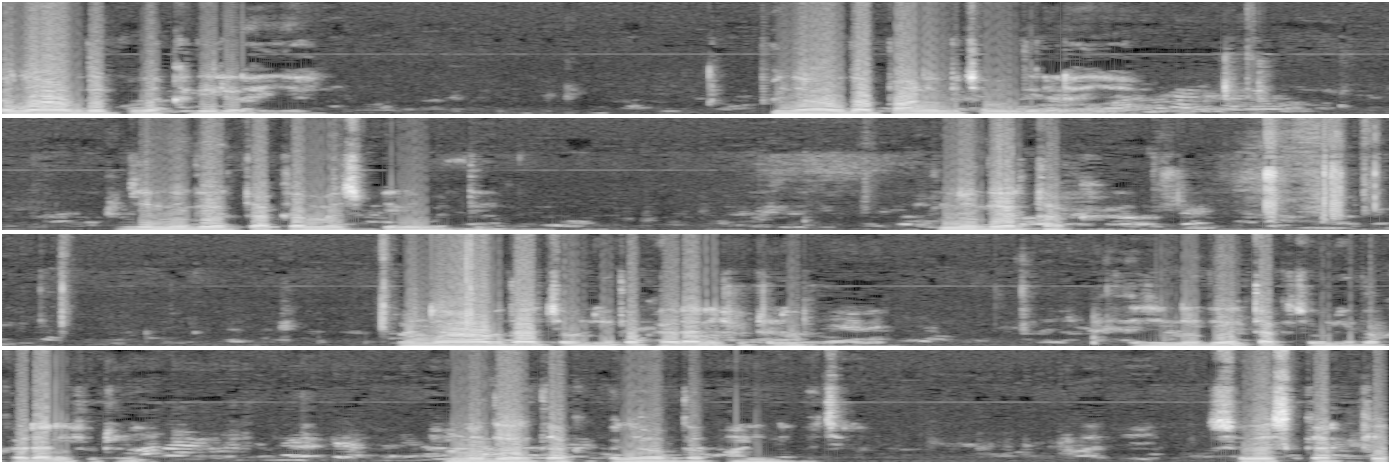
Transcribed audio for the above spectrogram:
ਪੰਜਾਬ ਦੇ ਭਵਿੱਖ ਦੀ ਲੜਾਈ ਹੈ। ਪੰਜਾਬ ਦਾ ਪਾਣੀ ਬਚਾਉਣ ਦੀ ਲੜਾਈ ਹੈ। ਜਿੰਨੀ ਦੇਰ ਤੱਕ ਐਮਐਸਪੀ ਨਹੀਂ ਮਿਲਦੀ, ਉਨੀ ਦੇਰ ਤੱਕ ਪੰਜਾਬ ਦਾ ਝੋਨੇ ਤੋਂ ਖੜਾ ਨਹੀਂ ਛੁੱਟਣਾ ਜਿੰਨੀ ਦੇਰ ਤੱਕ ਝੋਨੇ ਤੋਂ ਖੜਾ ਨਹੀਂ ਛੁੱਟਣਾ, ਉਨੀ ਦੇਰ ਤੱਕ ਪੰਜਾਬ ਦਾ ਪਾਣੀ ਨਹੀਂ ਬਚਣਾ। ਸੋ ਇਸ ਕਰਕੇ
